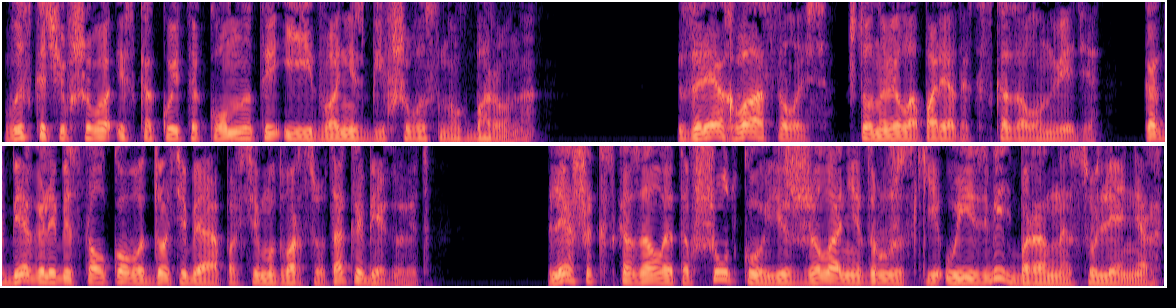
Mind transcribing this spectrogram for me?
выскочившего из какой-то комнаты и едва не сбившего с ног барона. «Зря хвасталась, что навела порядок», — сказал он Веде. «Как бегали бестолково до тебя по всему дворцу, так и бегают». Лешек сказал это в шутку из желания дружески уязвить баронессу Леннер,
